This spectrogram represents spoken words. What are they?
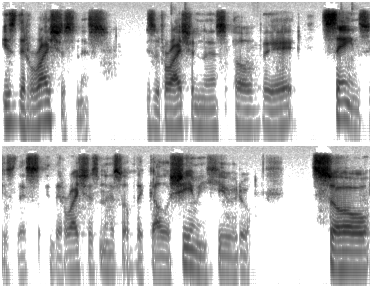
is the righteousness, is the righteousness of the saints, is this the righteousness of the Kadoshim in Hebrew. So,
